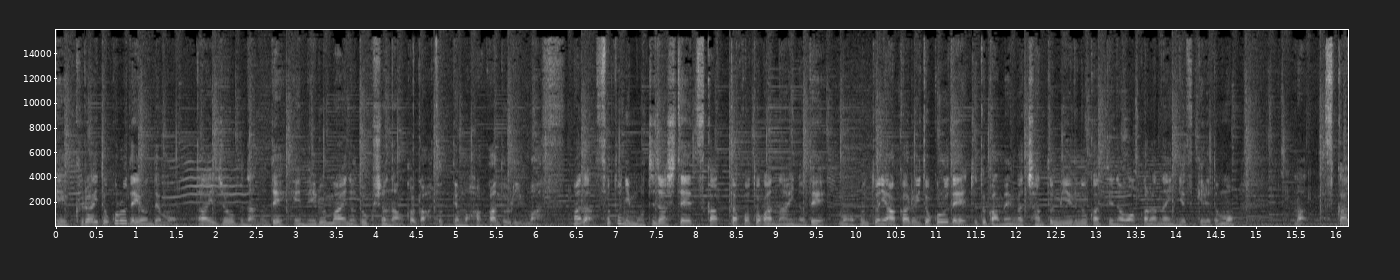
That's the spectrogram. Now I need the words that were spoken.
え暗いところで読んでも大丈夫なので、え寝る前の読書なんかがとってもはかどります。まだ外に持ち出して使ったことがないのでもう本当に明るいところでちょっと画面がちゃんと見えるのかっていうのはわからないんですけれどもまあ、使っ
